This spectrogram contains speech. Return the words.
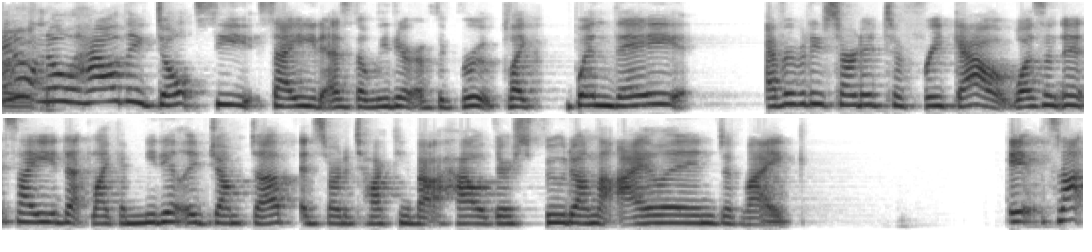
But- don't know how they don't see Sayid as the leader of the group. Like when they everybody started to freak out, wasn't it Sayid that like immediately jumped up and started talking about how there's food on the island and like it's not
